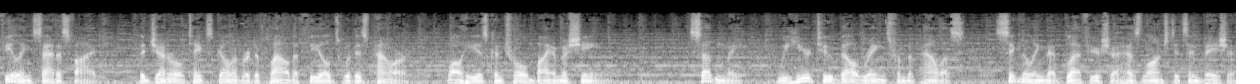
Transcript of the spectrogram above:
Feeling satisfied, the general takes Gulliver to plow the fields with his power, while he is controlled by a machine. Suddenly, we hear two bell rings from the palace, signaling that Blefuscia has launched its invasion.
